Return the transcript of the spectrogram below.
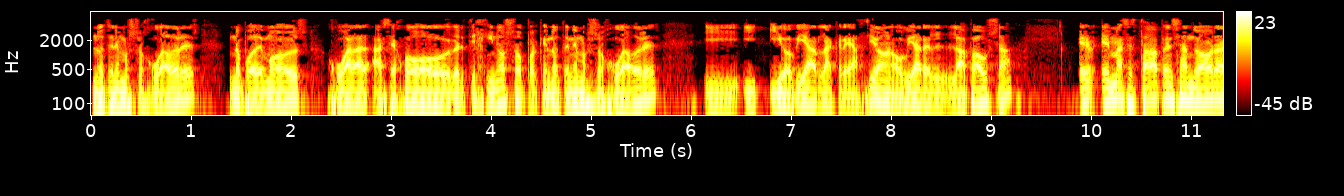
No tenemos esos jugadores no podemos jugar a ese juego vertiginoso porque no tenemos esos jugadores y, obviar la creación, obviar la pausa. Es más, estaba pensando ahora,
